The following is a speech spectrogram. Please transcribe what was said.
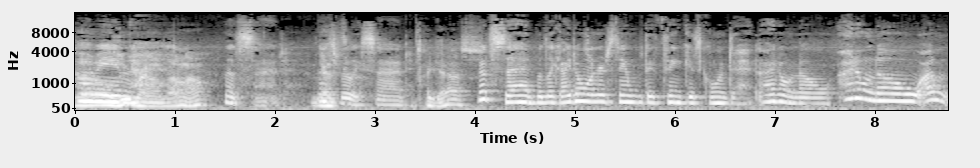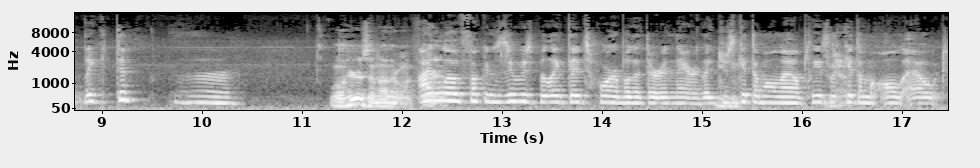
the I old mean- zoo grounds. I don't know. That's sad. That's really sad. I guess. That's sad, but like I don't understand what they think is going to. I don't know. I don't know. I'm like the. mm. Well, here's another one. For I you. love fucking zoos, but like it's horrible that they're in there. Like just get them all out, please. Like Yeah. get them all out.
